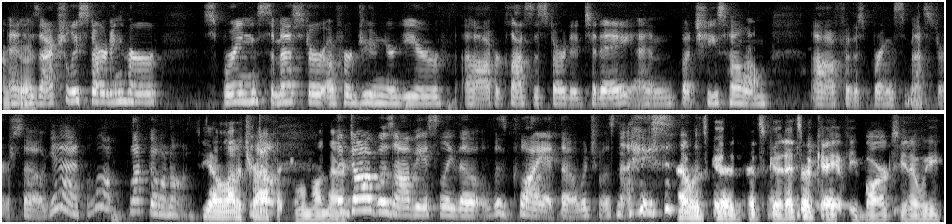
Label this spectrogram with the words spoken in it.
and is actually starting her spring semester of her junior year. Uh, her classes started today, and but she's home uh, for the spring semester. So yeah, a lot, lot going on. You got a lot of The dog- traffic going on there. The dog was obviously though was quiet though, which was nice. That was good. That's good. It's okay if he barks. You know, we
